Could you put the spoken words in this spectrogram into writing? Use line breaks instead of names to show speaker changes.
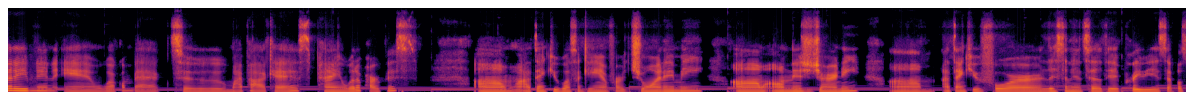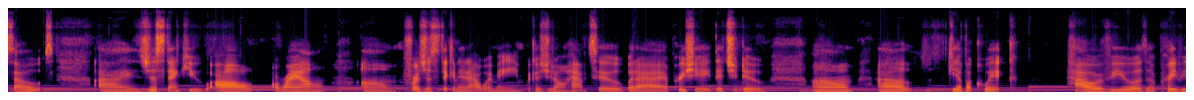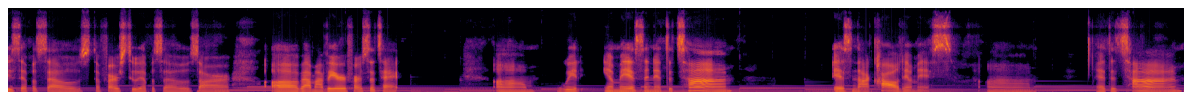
Good evening, and welcome back to my podcast, Pain with a Purpose. Um, I thank you once again for joining me um, on this journey. Um, I thank you for listening to the previous episodes. I just thank you all around um, for just sticking it out with me because you don't have to, but I appreciate that you do. Um, I'll give a quick how a review of the previous episodes. The first two episodes are uh, about my very first attack um, with MS, and at the time, it's not called MS. Um, at the time,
